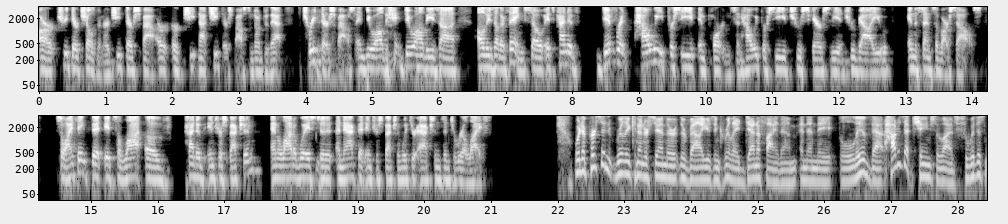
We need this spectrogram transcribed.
are treat their children or cheat their spouse or, or cheat not cheat their spouse and don't do that. Treat their spouse and do all the do all these uh all these other things. So it's kind of different how we perceive importance and how we perceive true scarcity and true value in the sense of ourselves. So i think that it's a lot of kind of introspection and a lot of ways to enact that introspection with your actions into real life. When a person really can understand their, their values and can really identify them and then they live that, how does that change their lives? So with this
